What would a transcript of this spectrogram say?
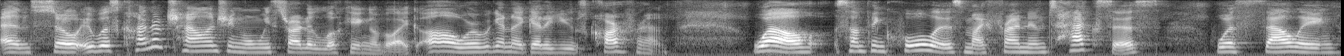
And so it was kind of challenging when we started looking of like, oh, where are we going to get a used car for him? Well, something cool is my friend in Texas was selling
